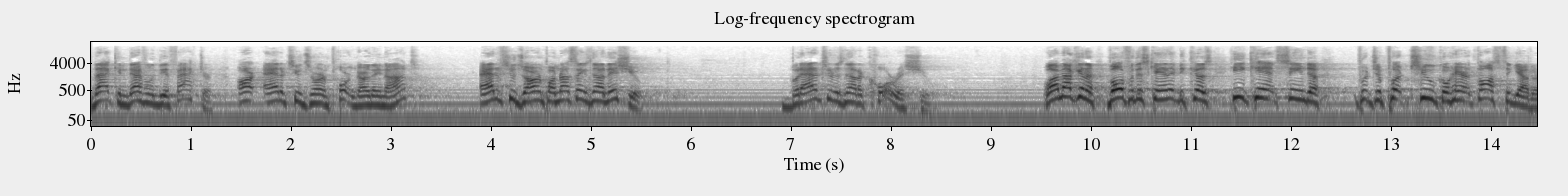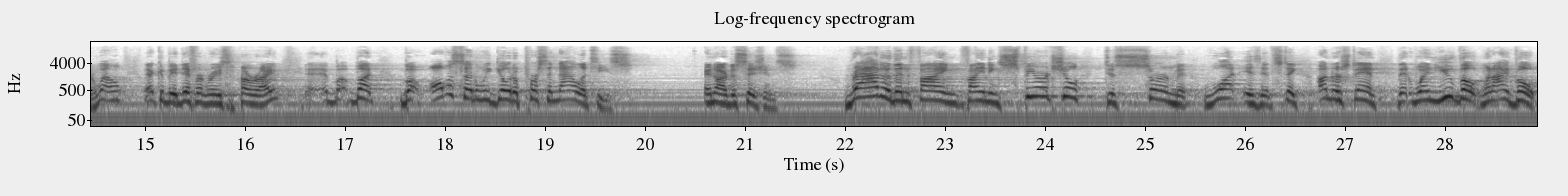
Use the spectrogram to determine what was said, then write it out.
that can definitely be a factor. Our attitudes are important, are they not? Attitudes are important. I'm not saying it's not an issue, but attitude is not a core issue. Well, I'm not going to vote for this candidate because he can't seem to put, to put two coherent thoughts together. Well, that could be a different reason, all right? Eh, but, but, but all of a sudden we go to personalities in our decisions. Rather than find, finding spiritual discernment, what is at stake? Understand that when you vote, when I vote,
